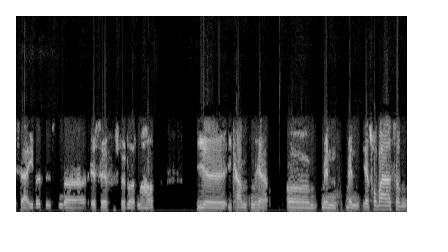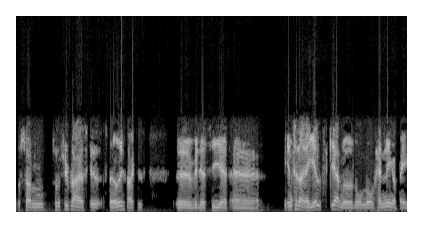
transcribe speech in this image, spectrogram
især Enhedslisten og SF har støttet os meget i, øh, i kampen her. Og, men, men jeg tror bare, som, som, som sygeplejerske stadig faktisk, øh, vil jeg sige, at øh, indtil der reelt sker noget, nogle, nogle handlinger bag,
